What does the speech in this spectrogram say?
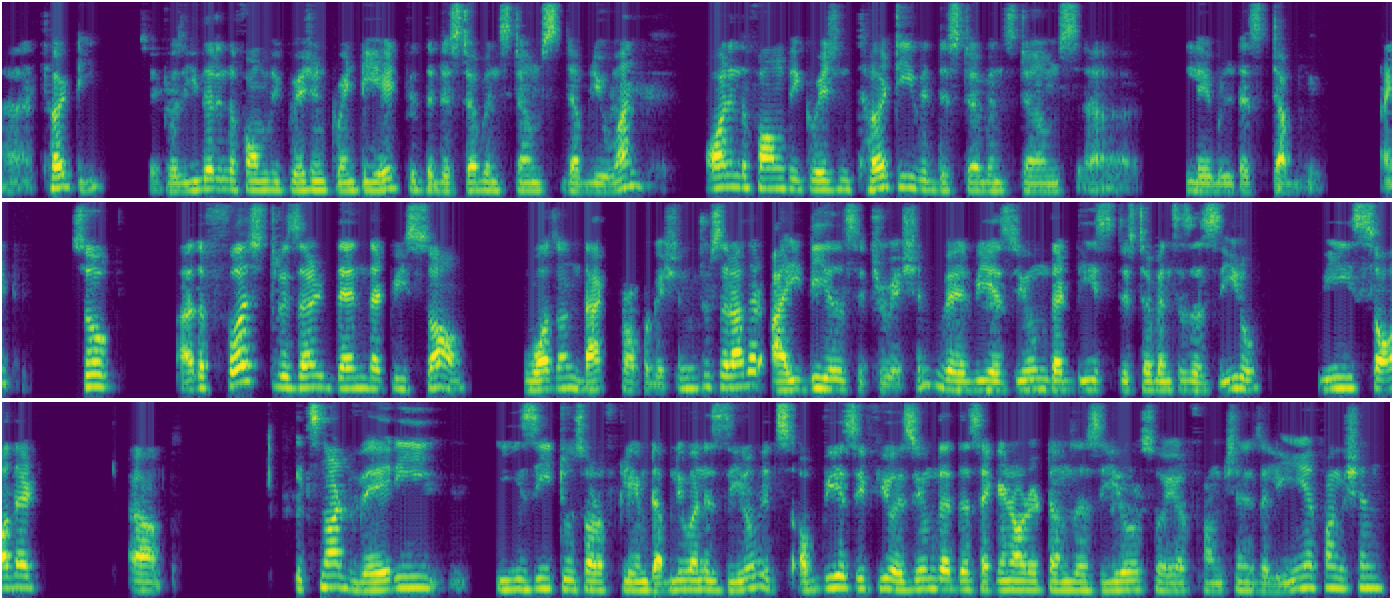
uh, 30. So it was either in the form of equation 28 with the disturbance terms W1 or in the form of equation 30 with disturbance terms uh, labeled as W, right? So uh, the first result then that we saw was on back propagation, which was a rather ideal situation where we assume that these disturbances are zero. We saw that uh, it's not very easy to sort of claim w1 is zero. It's obvious if you assume that the second order terms are zero, so your function is a linear function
